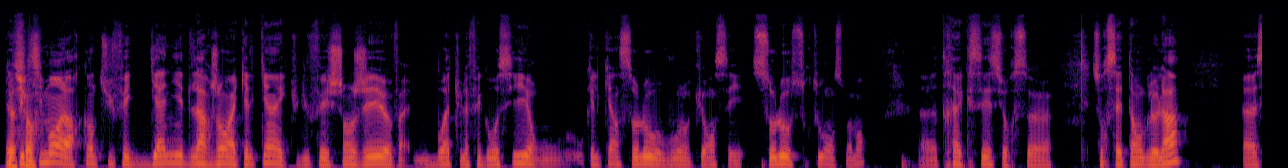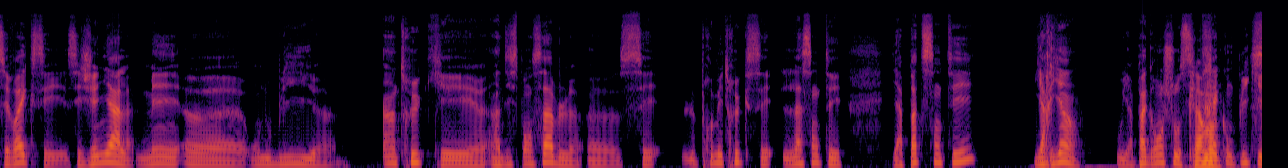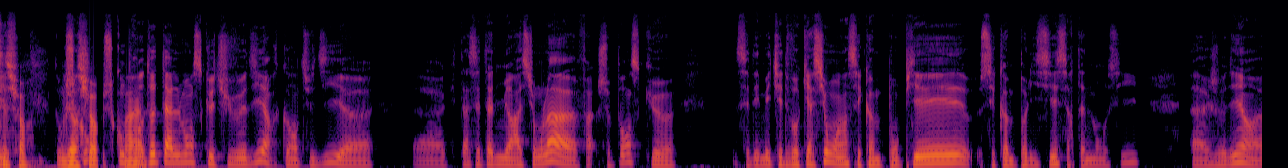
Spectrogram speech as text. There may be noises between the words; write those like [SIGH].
effectivement, alors quand tu fais gagner de l'argent à quelqu'un et que tu lui fais changer, enfin, une boîte, tu la fais grossir, ou, quelqu'un solo, vous en l'occurrence, c'est solo surtout en ce moment, euh, très axé sur, ce, sur cet angle-là. Euh, c'est vrai que c'est génial, mais euh, on oublie un truc qui est indispensable. c'est le premier truc, c'est la santé. Il n'y a pas de santé, il n'y a rien où il n'y a pas grand chose. C'est très compliqué. C'est sûr. Donc Bien je, sûr. je comprends totalement ce que tu veux dire quand tu dis que tu as cette admiration-là. Enfin, je pense que c'est des métiers de vocation. Hein. C'est comme pompier, c'est comme policier, certainement aussi. Euh, je veux dire,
